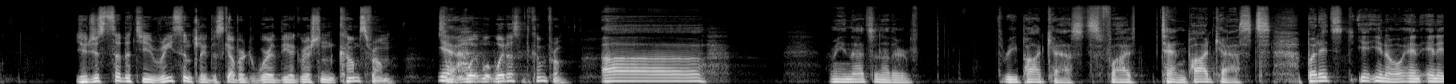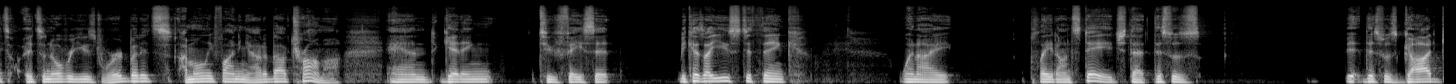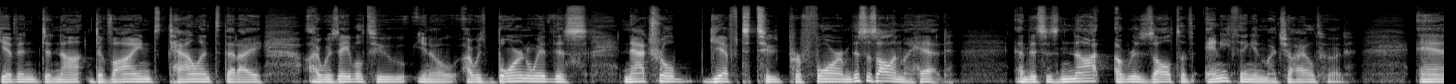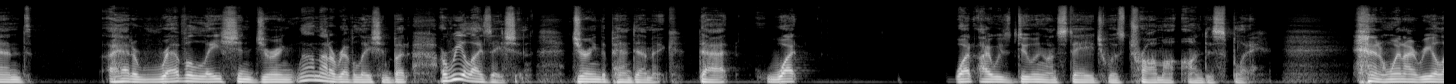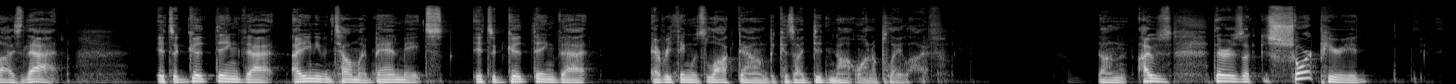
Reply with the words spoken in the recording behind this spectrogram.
You just said that you recently discovered where the aggression comes from. So Yeah. wh- wh- where does it come from? Uh, I mean, that's another three podcasts, five, ten podcasts. But it's you know, and and it's it's an overused word, but it's I'm only finding out about trauma and getting to face it because I used to think when I played on stage that this was this was God given, divine talent that I, I was able to, you know, I was born with this natural gift to perform. This is all in my head. And this is not a result of anything in my childhood. And I had a revelation during, well, not a revelation, but a realization during the pandemic that what what I was doing on stage was trauma on display. And when I realized that, it's a good thing that I didn't even tell my bandmates. It's a good thing that everything was locked down because I did not want to play live. Done. I was there is a short period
